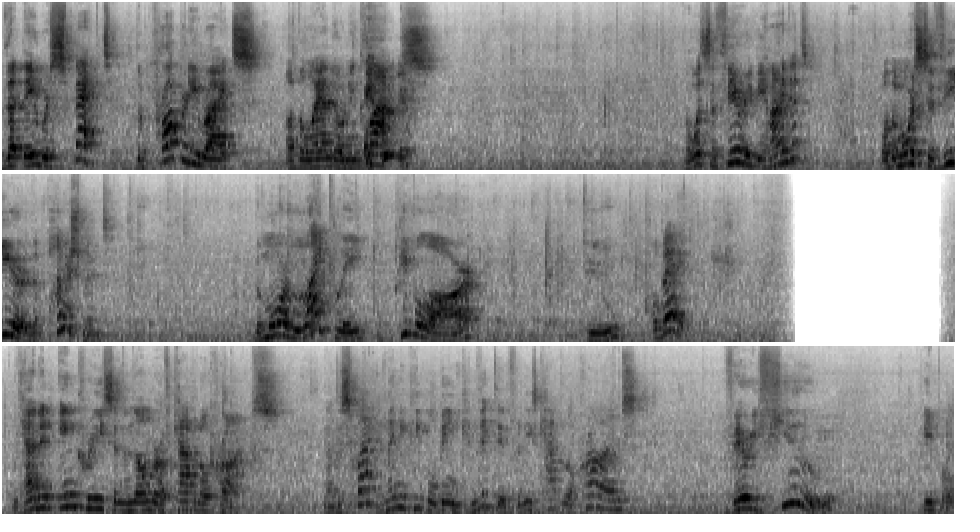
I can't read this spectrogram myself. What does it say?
that they respect the property rights of the landowning class. And what's the theory behind it? Well, the more severe the punishment, the more likely people are to obey. We had an increase in the number of capital crimes. Now, despite many people being convicted for these capital crimes, very few people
